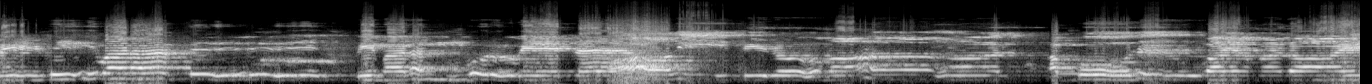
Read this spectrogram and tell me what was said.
வேண்டி வளர்த்து விமலன் உருவேற்ற அப்போது பயமதாய்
